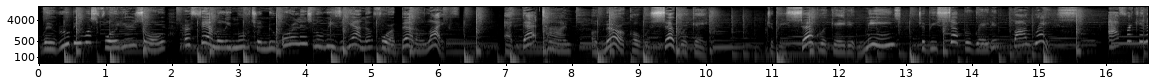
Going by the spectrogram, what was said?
When Ruby was four years old, her family moved to New Orleans, Louisiana for a better life. At that time, America was segregated. To be segregated means to be separated by race. African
